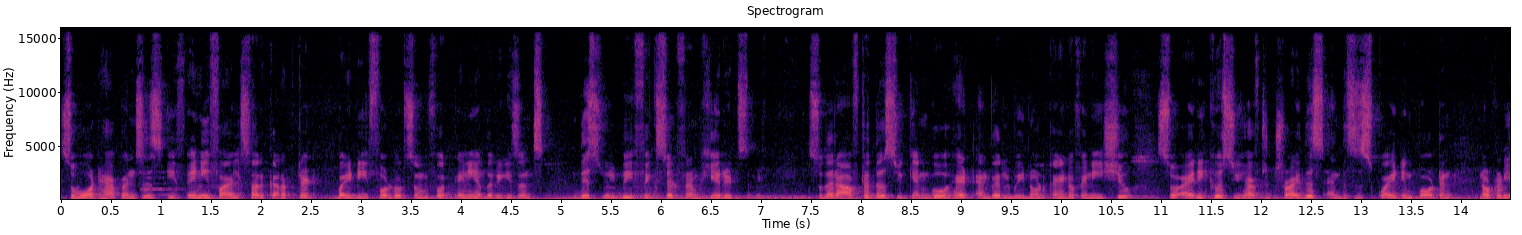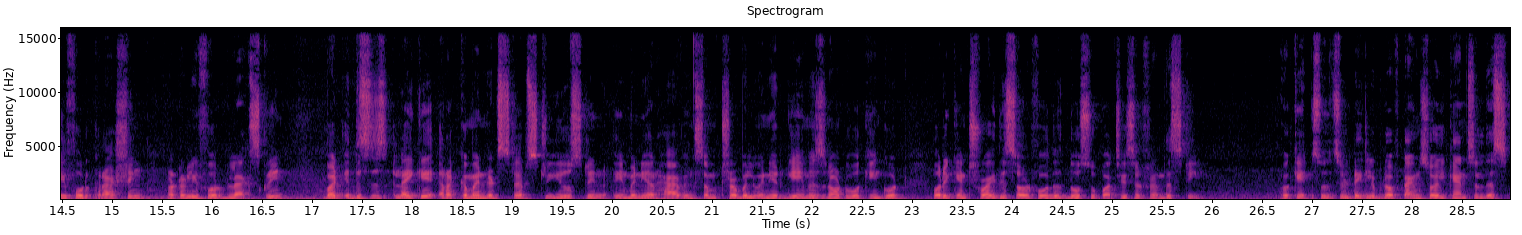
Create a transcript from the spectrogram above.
So what happens is if any files are corrupted by default or some for any other reasons this will be fixed from here itself. So that after this you can go ahead and there will be no kind of any issue. So i request you have to try this and this is quite important. Not only for crashing not only for black screen but this is like a recommended steps to use in, in when you're having some trouble when your game is not working good or you can try this out for the, those who purchase it from the steam. Okay so this will take a little bit of time so i'll cancel this.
